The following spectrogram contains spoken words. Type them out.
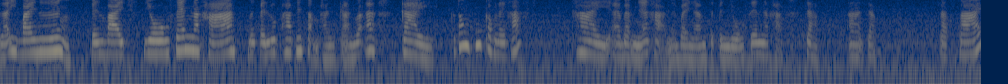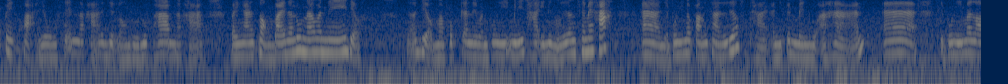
แล้วอีกใบหนึ่งเป็นใบโยงเส้นนะคะ มันเป็นรูปภาพที่สัมพันธ์กันว่าอะไก่ก็ต้องคู่กับอะไรคะไข่แบบนี้ค่ะ ในใบงานจะเป็นโยงเส้นนะคะ จากาจากจากซ้ายไปขวาโยงเส้นนะคะ เด็กๆลองดูรูปภาพนะคะ ใบงานสองใบนะลูกนะวันนี้เดี๋ยวแล้วเดี๋ยวมาพบกันในวันพรุ่งนี้มินิทานอีกหนึ่งเรื่องใช่ไหมคะ อ่าเดี๋ยวพรุ่งนี้มาฟังนิทานเรื่องสุดท้าย อันนี้เป็นเมนูอาหารอ่าเดี๋ยวพรุ่งนี้มารอ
